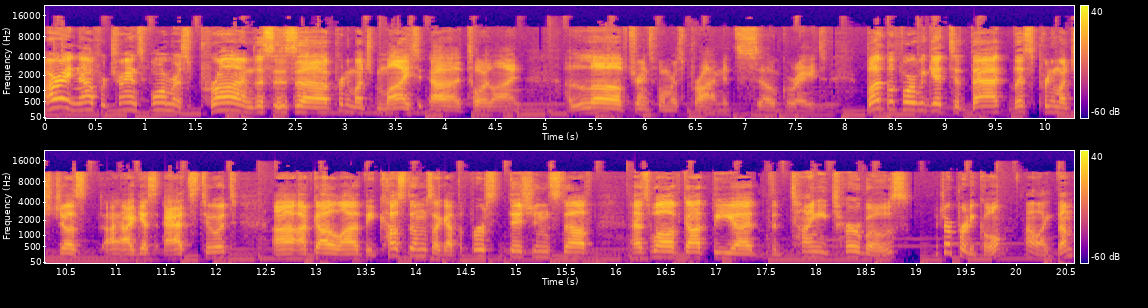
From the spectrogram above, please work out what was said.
Alright, now for Transformers Prime. This is uh, pretty much my toy line. I love Transformers Prime, it's so great. But before we get to that, this pretty much just, I, I guess, adds to it. Uh, I've got a lot of the customs, I got the first edition stuff, as well I've got the, uh, the tiny turbos, which are pretty cool. I like them.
